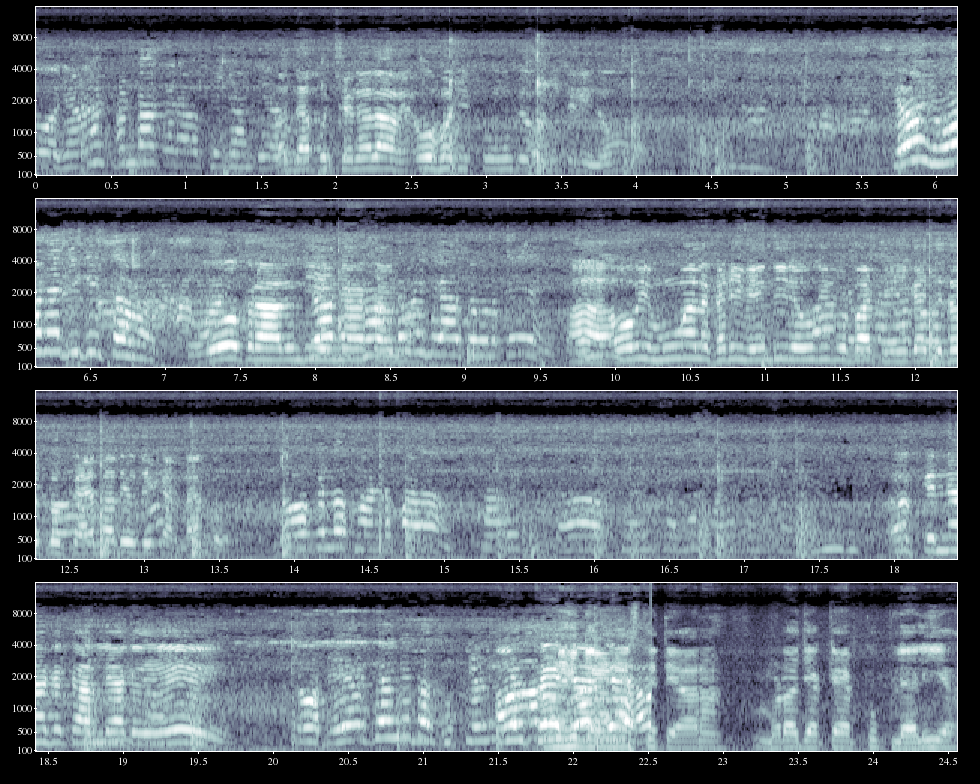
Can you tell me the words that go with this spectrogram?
ਹੋ ਜਾਣਾ ਠੰਡਾ ਕਰਾ ਉੱਥੇ ਜਾਂਦੇ ਆ ਬੰਦਾ ਪੁੱਛਣ ਵਾਲਾ ਹੋਵੇ ਉਹੋ ਜੀ ਤੂੰ ਤੇ ਉਹੀ ਤੇਰੀ ਨੋ ਕਿਉਂ ਨੋ ਨੇ ਕੀ ਕੀਤਾ ਉਹ ਕਰਾ ਦਿੰਦੀ ਇੰਨਾ ਕੰਮ। ਹਾਂ ਉਹ ਵੀ ਮੂੰਹ ਵੱਲ ਖੜੀ ਵੇਂਦੀ ਰਹੂਗੀ ਵੀ ਬਾ ਠੀਕ ਹੈ ਜਿੱਥੇ ਕੋਈ ਕਹਿਤਾ ਤੇ ਉਹਦੇ ਕਰਨਾ ਕੋ 2 ਕਿਲੋ ਖੰਡ ਪਾਣਾ ਉਹ ਕਿੰਨਾ ਕੁ ਕਰ ਲਿਆ ਕਿਤੇ ਤੁਹਾਡੇ ਵਰਗਿਆਂ ਦੇ ਤਾਂ ਸੁੱਤੇ ਨਹੀਂ ਜਾਣ ਵਾਸਤੇ ਤਿਆਰ ਆ। ਮੋੜਾ ਜਾ ਕੈਪ ਕੁਪ ਲੈ ਲਈ ਆ।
